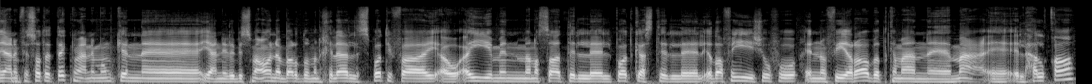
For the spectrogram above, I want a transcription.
يعني في صوت التك يعني ممكن آه، يعني اللي بيسمعونا برضو من خلال سبوتيفاي أو أي من منصات ال- البودكاست ال- الإضافية يشوفوا إنه في رابط كمان مع الحلقة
